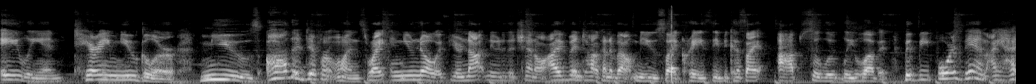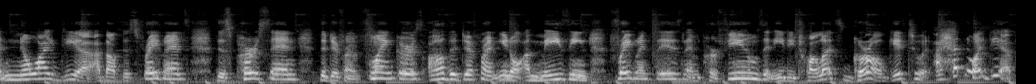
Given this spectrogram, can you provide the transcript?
Alien, Thierry Mugler, Muse, all the different ones, right? And you know, if you're not new to the channel, I've been talking about Muse like crazy because I absolutely love it. But before then, I had no idea about this fragrance, this person, the different flankers, all the different, you know, amazing fragrances and perfumes and Eau Toilettes. Girl, get to it. I had no idea.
